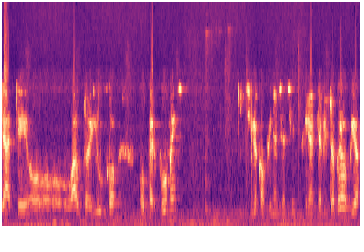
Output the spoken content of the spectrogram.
yate o, auto de lujo o perfumes, sino con financiamiento propio,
